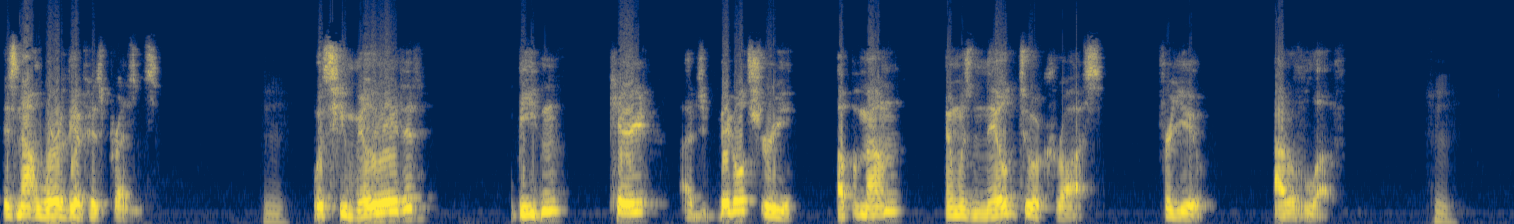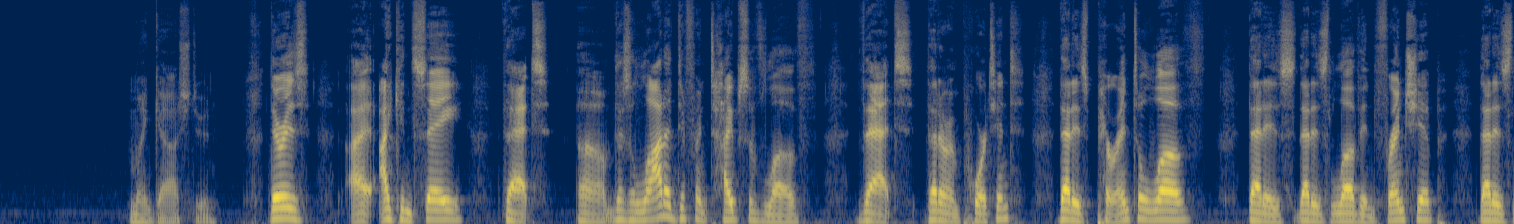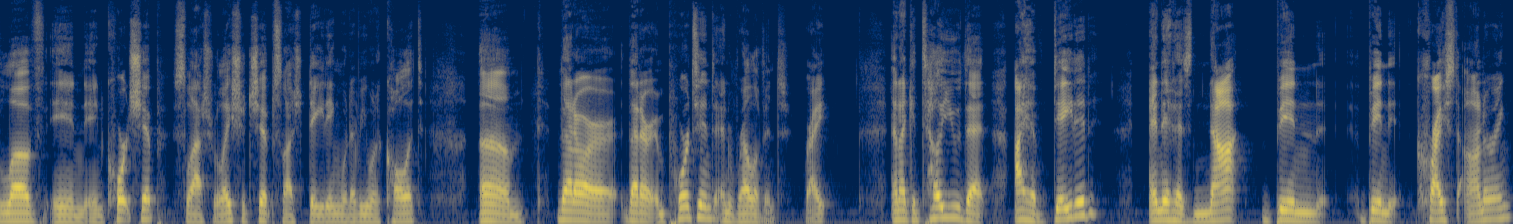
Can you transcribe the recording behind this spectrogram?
is not worthy of his presence, Hmm. was humiliated, beaten, carried a big old tree up a mountain, and was nailed to a cross for you out of love. Hmm. My gosh, dude. There is I I can say that um, there's a lot of different types of love that that are important. That is parental love. That is that is love in friendship. That is love in in courtship slash relationship slash dating, whatever you want to call it. Um, that are that are important and relevant, right? And I can tell you that I have dated, and it has not been been Christ honoring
